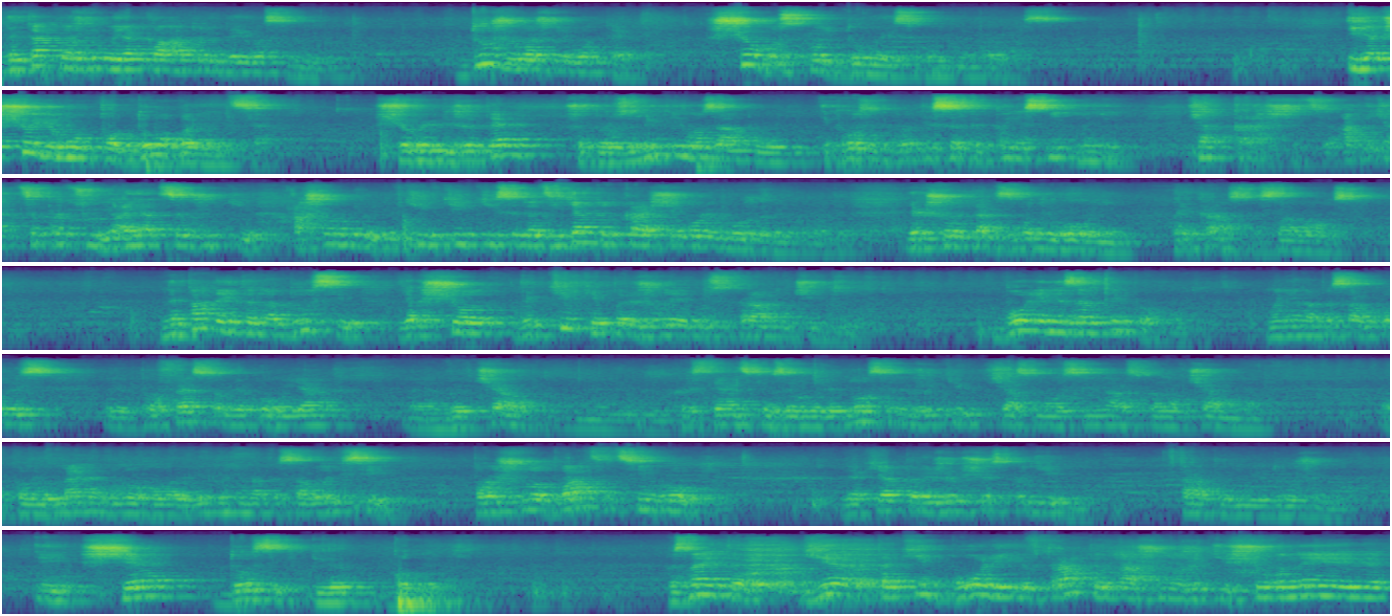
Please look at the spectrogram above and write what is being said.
Не так важливо, як багато людей вас любить. Дуже важливо те, що Господь думає сьогодні про вас. І якщо йому подобається, що ви біжите, щоб розуміти його заповіді і просите, брати сестри, поясніть мені, як краще це, а як це працює, а як це в житті, а що робити в тій, тій, тій ситуації, як тут краще волю Божу виконати. Якщо ви так змотивовані, прекрасно, слава Господу. Не падайте на дусі, якщо ви тільки пережили якусь втрату чи біль. Болі не завжди проходять. Мені написав колись е, професор, якого я вивчав е, християнські взаємовідносини в житті під час мого семінарського навчання. Коли в мене було горе, він мені написав Олексій, пройшло 27 років, як я пережив щось подібне, втратив мою дружину. І ще до сих пір болить. Ви знаєте, є такі болі і втрати в нашому житті, що вони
